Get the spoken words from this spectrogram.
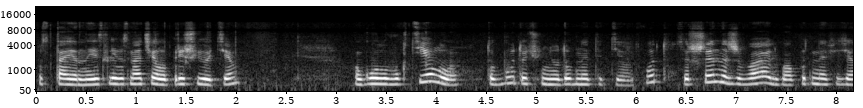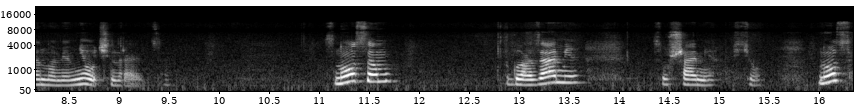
постоянно. Если вы сначала пришьете голову к телу, то будет очень неудобно это делать. Вот совершенно живая, любопытная физиономия. Мне очень нравится. С носом, с глазами, с ушами. Все. Нос.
